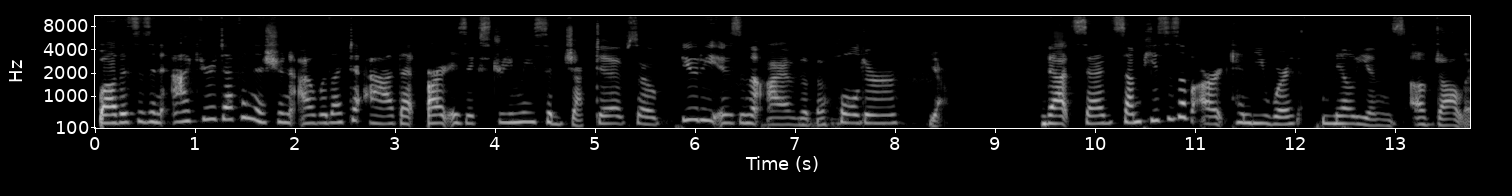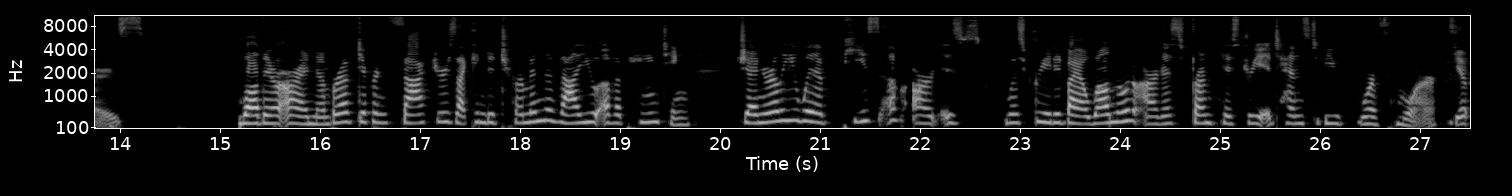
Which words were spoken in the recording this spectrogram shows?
While this is an accurate definition, I would like to add that art is extremely subjective, so beauty is in the eye of the beholder. Yeah. That said, some pieces of art can be worth millions of dollars. While there are a number of different factors that can determine the value of a painting, generally when a piece of art is was created by a well-known artist from history, it tends to be worth more. Yep.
